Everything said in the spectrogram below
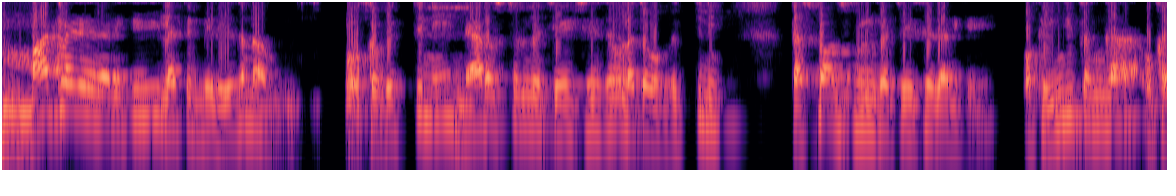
మాట్లాడేదానికి లేకపోతే మీరు ఏదైనా ఒక వ్యక్తిని నేరస్తుడిగా చేసేదో లేకపోతే ఒక వ్యక్తిని రెస్పాన్సిబుల్గా చేసేదానికి ఒక ఇంగితంగా ఒక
